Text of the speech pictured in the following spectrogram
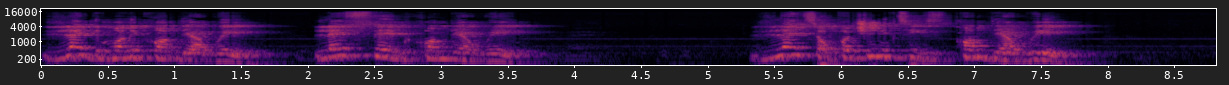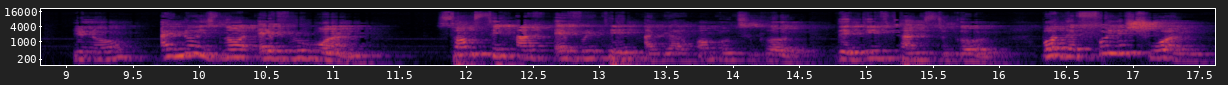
Let the money come their way. Let fame come their way. Let opportunities come their way. You know, I know it's not everyone. Some still have everything and they are humble to God. They give thanks to God. But the foolish one,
